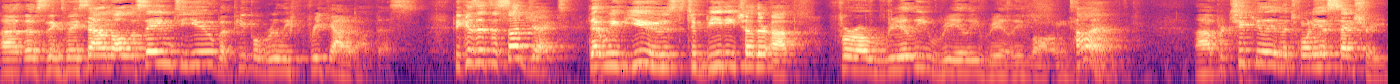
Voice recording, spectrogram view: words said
Uh, those things may sound all the same to you, but people really freak out about this. Because it's a subject that we've used to beat each other up for a really, really, really long time. Uh, particularly in the 20th century,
